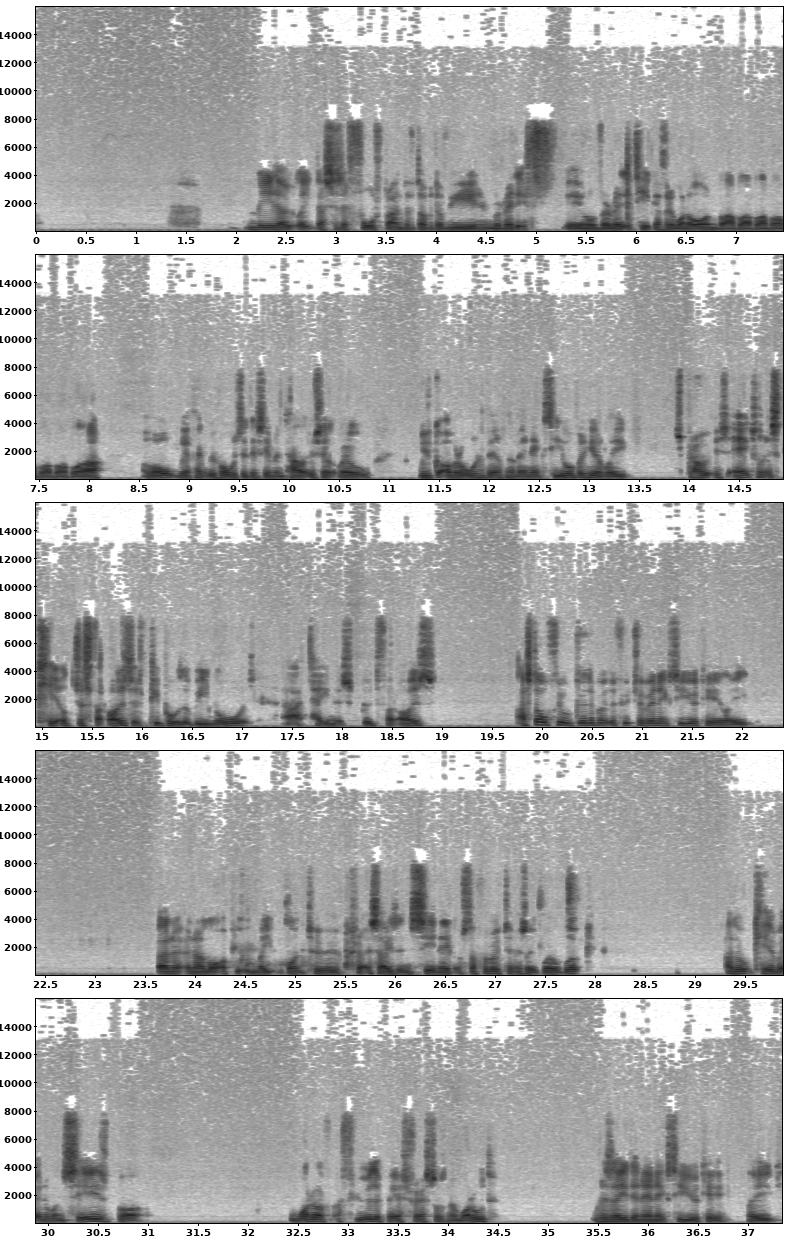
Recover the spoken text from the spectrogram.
made out like this is a fourth brand of WWE and we're ready to, you know, we're ready to take everyone on, blah blah blah blah blah blah blah. Well, I think we've always had the same mentality. So, well, we've got our own version of NXT over here. Like it's it's excellent. It's catered just for us. It's people that we know. It's at a time that's good for us. I still feel good about the future of NXT UK. Like, and and a lot of people might want to criticise and say negative stuff about it. And it's like, well, look, I don't care what anyone says, but one of a few of the best wrestlers in the world reside in NXT UK. Like,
